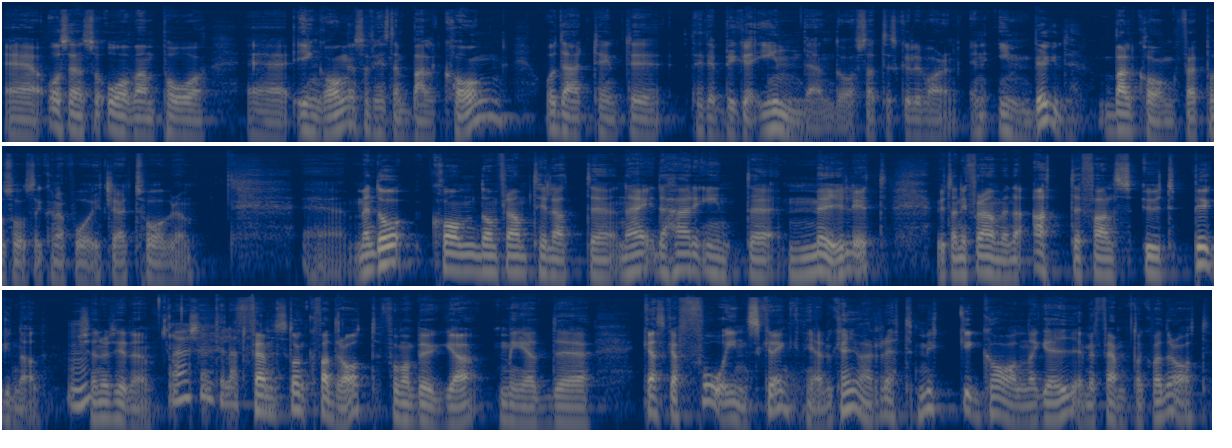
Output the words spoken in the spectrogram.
Eh, och sen så ovanpå eh, ingången så finns det en balkong. Och där tänkte, tänkte jag bygga in den då så att det skulle vara en, en inbyggd balkong. För att på så sätt kunna få ytterligare ett sovrum. Eh, Men då kom de fram till att eh, nej, det här är inte möjligt. Utan ni får använda attefallsutbyggnad. Känner du till det? Ja, Jag känner till att 15 kvadrat får man bygga med eh, ganska få inskränkningar. Du kan göra rätt mycket galna grejer med 15 kvadrat.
